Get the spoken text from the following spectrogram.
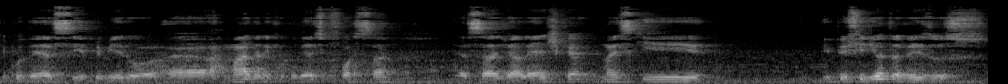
que pudesse, primeiro, uh, armada, né, que pudesse forçar essa dialética, mas que e preferiu, através dos,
